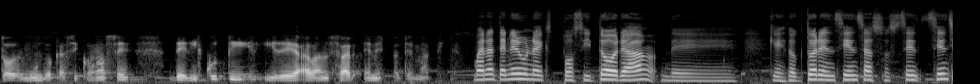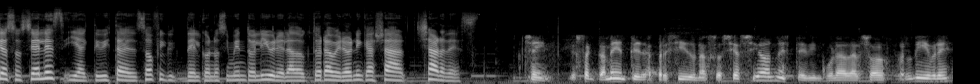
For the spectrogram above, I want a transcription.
todo el mundo casi conoce, de discutir y de avanzar en esta temática. Van a tener una expositora de, que es doctora en ciencias, ciencias sociales y activista del SOFIC del conocimiento libre, la doctora Verónica Yardes. Sí, exactamente. Ella preside una asociación este, vinculada al software libre,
